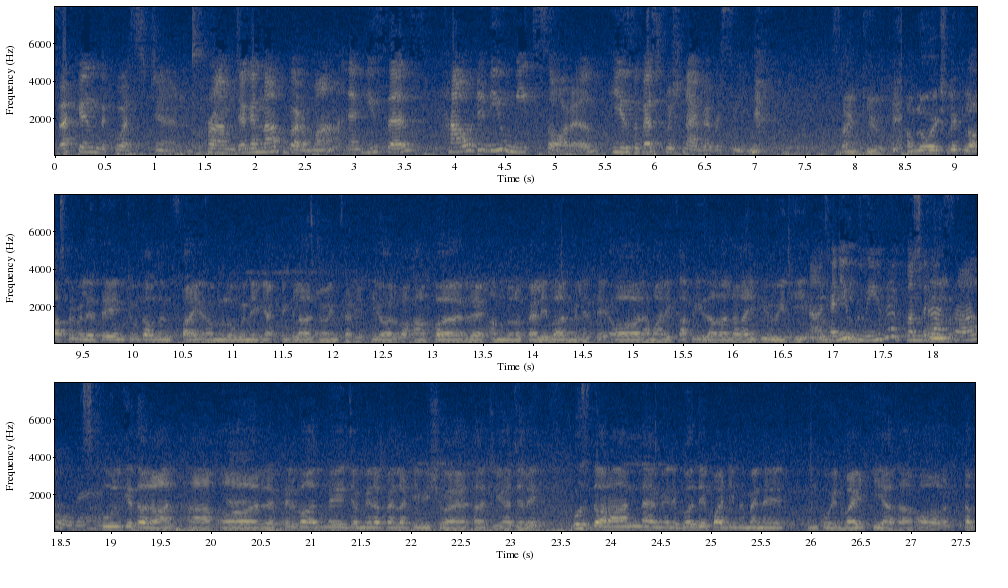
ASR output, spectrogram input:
Second question from Jagannath Verma, and he says, How did you meet Saurav? He is the best Krishna I've ever seen. Thank you हम लोग एक्चुअली क्लास में मिले थे इन 2005 हम लोगों ने एक एक्टिंग क्लास ज्वाइन करी थी और वहाँ पर हम दोनों पहली बार मिले थे और हमारी काफ़ी ज़्यादा लड़ाई भी हुई थी। हाँ, can you believe it? 15 साल हो गए स्कूल के दौरान हाँ और फिर बाद में जब मेरा पहला टीवी शो आया था जिया जले उस दौरान मेरे बर्थडे पार्टी पे मैंने इनको इनवाइट किया था और तब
